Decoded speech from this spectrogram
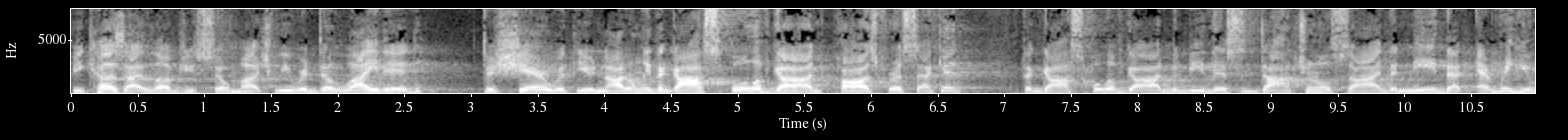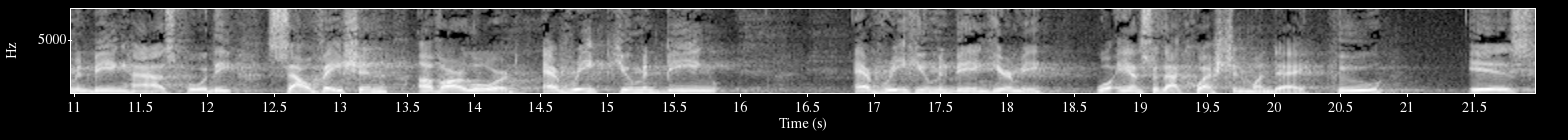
because I loved you so much. We were delighted to share with you not only the gospel of God, pause for a second. The gospel of God would be this doctrinal side, the need that every human being has for the salvation of our Lord. Every human being, every human being, hear me, will answer that question one day Who is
